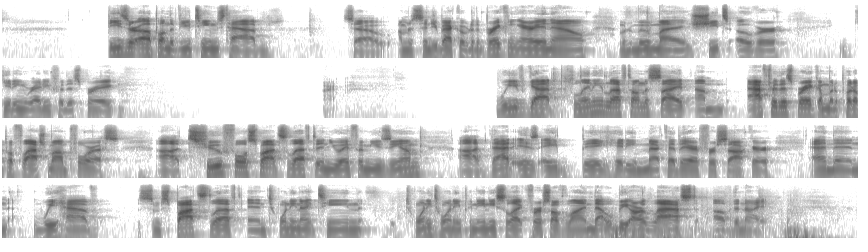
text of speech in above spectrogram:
These are up on the View Teams tab. So I'm going to send you back over to the breaking area now. I'm going to move my sheets over, getting ready for this break. All right. We've got plenty left on the site. Um, after this break, I'm going to put up a flash mob for us. Uh, two full spots left in UEFA Museum. Uh, that is a big hitting mecca there for soccer. And then we have some spots left in 2019 2020 Panini Select first off line. That will be our last of the night.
